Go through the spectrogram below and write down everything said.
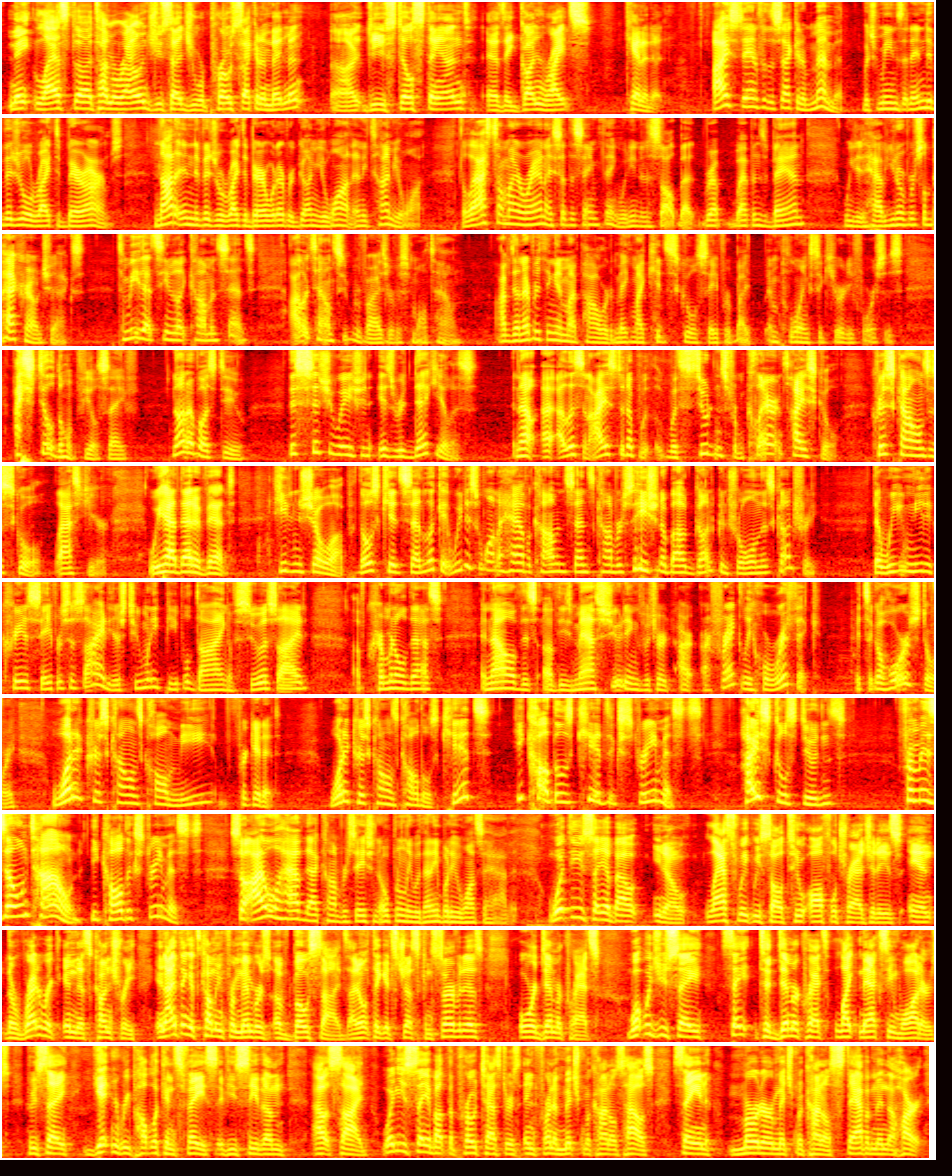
Nate, last uh, time around, you said you were pro Second Amendment. Uh, do you still stand as a gun rights candidate? I stand for the Second Amendment, which means an individual right to bear arms, not an individual right to bear whatever gun you want anytime you want. The last time I ran, I said the same thing. We need an assault be- weapons ban. We need to have universal background checks. To me, that seems like common sense. I'm a town supervisor of a small town. I've done everything in my power to make my kids' school safer by employing security forces. I still don't feel safe. None of us do. This situation is ridiculous. Now, I- listen, I stood up with, with students from Clarence High School, Chris Collins' school, last year. We had that event. He didn't show up. Those kids said, Look, we just want to have a common sense conversation about gun control in this country. That we need to create a safer society. There's too many people dying of suicide, of criminal deaths. and now of this of these mass shootings, which are, are, are frankly horrific. It's like a horror story. What did Chris Collins call me? Forget it. What did Chris Collins call those kids? He called those kids extremists, high school students from his own town. He called extremists. So I will have that conversation openly with anybody who wants to have it. What do you say about, you know, last week we saw two awful tragedies and the rhetoric in this country, and I think it's coming from members of both sides. I don't think it's just conservatives or Democrats. What would you say say to Democrats like Maxine Waters who say get in Republicans' face if you see them outside? What do you say about the protesters in front of Mitch McConnell's house saying murder Mitch McConnell, stab him in the heart?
